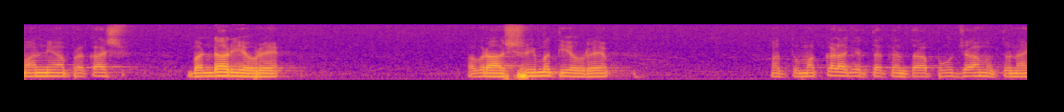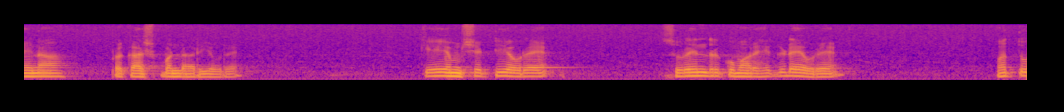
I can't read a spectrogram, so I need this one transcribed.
ಮಾನ್ಯ ಪ್ರಕಾಶ್ ಭಂಡಾರಿಯವರೇ ಅವರ ಶ್ರೀಮತಿಯವರೇ ಮತ್ತು ಮಕ್ಕಳಾಗಿರ್ತಕ್ಕಂಥ ಪೂಜಾ ಮತ್ತು ನಯನ ಪ್ರಕಾಶ್ ಭಂಡಾರಿಯವರೇ ಕೆ ಶೆಟ್ಟಿ ಅವರೇ, ಸುರೇಂದ್ರ ಕುಮಾರ್ ಹೆಗ್ಡೆ ಅವರೇ, ಮತ್ತು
